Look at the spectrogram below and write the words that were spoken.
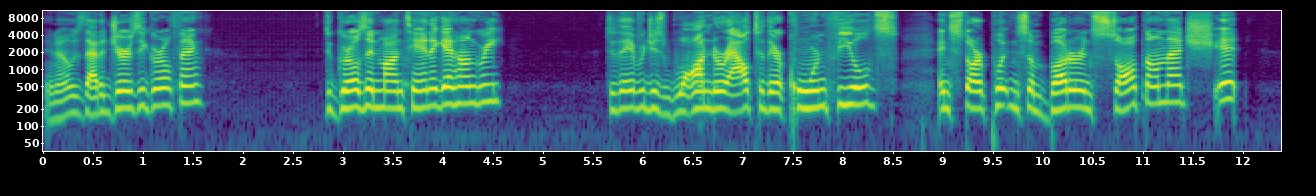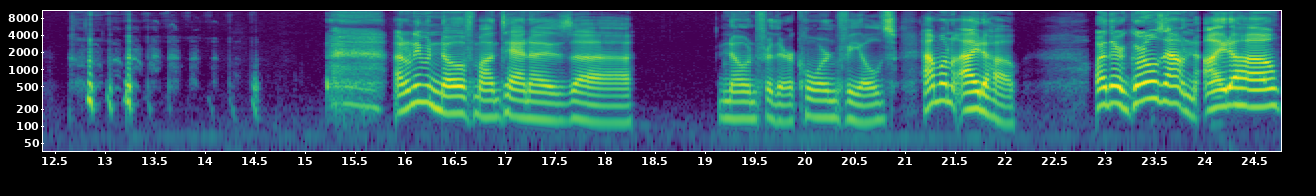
You know, is that a Jersey girl thing? Do girls in Montana get hungry? Do they ever just wander out to their cornfields and start putting some butter and salt on that shit? I don't even know if Montana is uh, known for their cornfields. How about Idaho? Are there girls out in Idaho,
